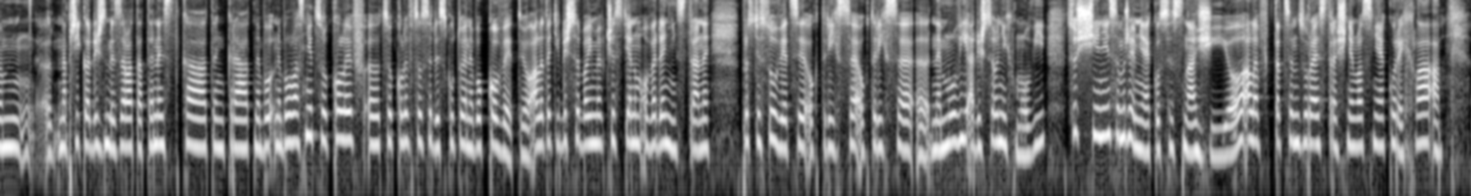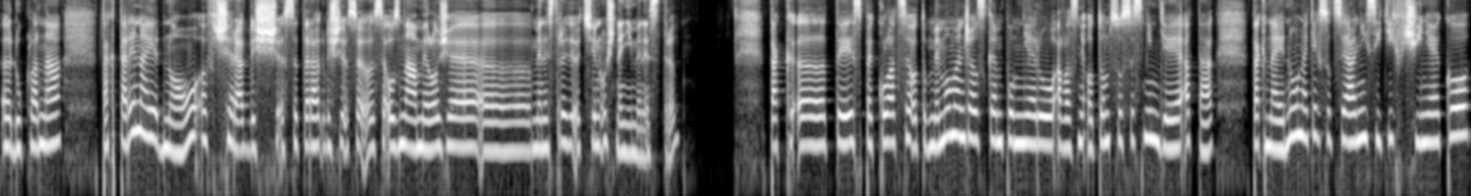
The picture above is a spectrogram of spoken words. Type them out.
Um, například, když zmizela ta tenistka tenkrát, nebo, nebo vlastně cokoliv, cokoliv, co se diskutuje, nebo covid, jo. Ale teď, když se bavíme čistě jenom o vedení strany, prostě jsou věci, o kterých se, o kterých se nemluví a když se o nich mluví, což Číně samozřejmě jako se snaží, jo, ale ta cenzura je strašně vlastně jako rychlá a e, důkladná. Tak tady najednou včera, když se teda, když se, se oznámilo, že ministr Čin už není ministr, tak uh, ty spekulace o tom mimo manželském poměru a vlastně o tom, co se s ním děje a tak, tak najednou na těch sociálních sítích v Číně jako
